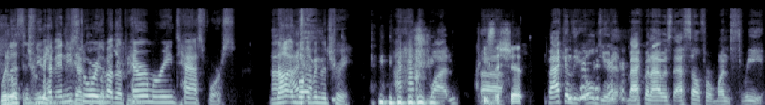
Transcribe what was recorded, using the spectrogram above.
What Listen, do you have any You stories about about the the tree. Paramarine Task Force Uh, not involving have- the tree? I have one. Piece Uh, of shit. back in the old unit, back when I was the SL for one three,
